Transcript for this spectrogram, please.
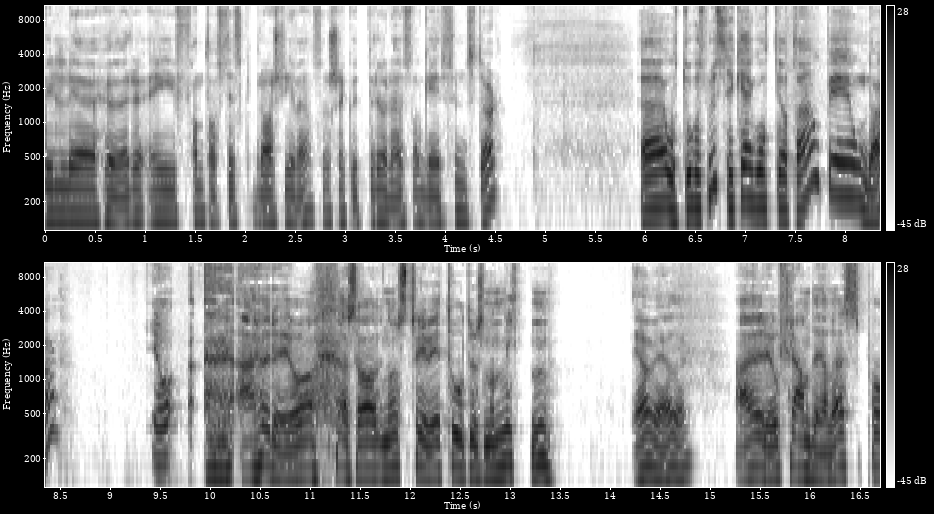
vil eh, høre ei fantastisk bra skive, så sjekk ut Brødlaus av Geir Sundstøl. Otto, hvordan musikk er godt i åt deg oppe i Ungdalen? Jo, jeg hører jo Altså, nå skriver vi 2019. Ja, vi er jo det. Jeg hører jo fremdeles på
